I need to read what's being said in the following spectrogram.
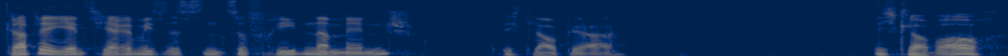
Glaubt ihr, Jens Jeremies ist ein zufriedener Mensch? Ich glaube ja. Ich glaube auch.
